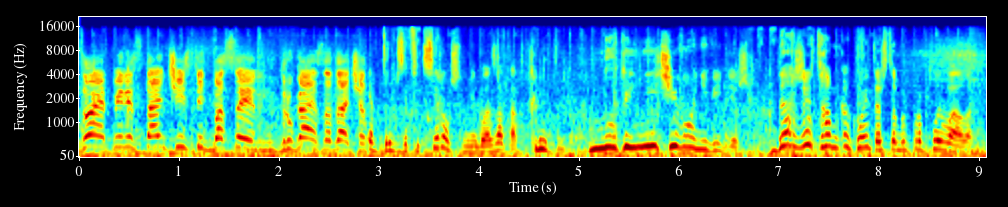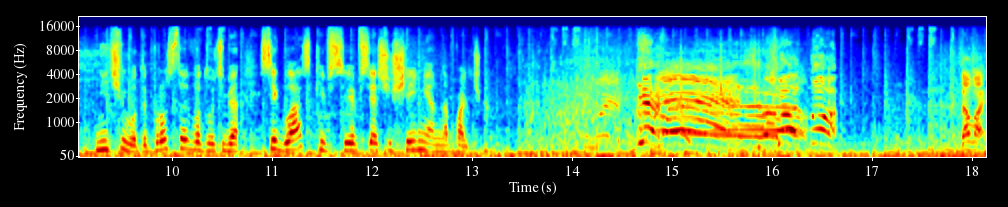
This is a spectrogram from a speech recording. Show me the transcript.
Зоя, перестань чистить бассейн. Другая задача. Я вдруг зафиксировал, что у меня глаза-то открыты. Ну ты ничего не видишь. Даже там какой-то, чтобы проплывало. Ничего, ты просто, вот у тебя все глазки, все, все ощущения на пальчиках. Еще одно! Давай.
